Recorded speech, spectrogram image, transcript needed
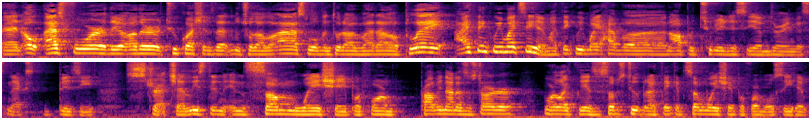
And oh, as for the other two questions that Lucho Lalo asked, will Ventura Alvarado play? I think we might see him. I think we might have a, an opportunity to see him during this next busy stretch, at least in, in some way, shape, or form. Probably not as a starter, more likely as a substitute, but I think in some way, shape, or form we'll see him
